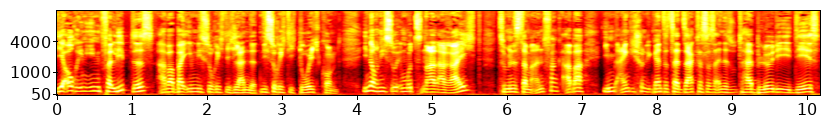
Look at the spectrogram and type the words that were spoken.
die auch in ihn verliebt ist, aber bei ihm nicht so richtig landet, nicht so richtig durchkommt. Ihn auch nicht so emotional erreicht, zumindest am Anfang, aber ihm eigentlich schon die ganze Zeit sagt, dass das eine total blöde Idee ist.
